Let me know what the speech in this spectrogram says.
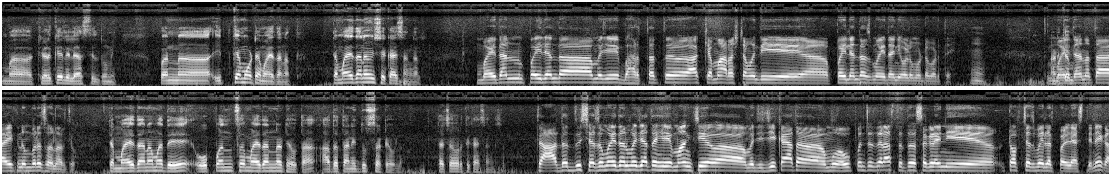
म खेळ केलेले असतील तुम्ही. पण अ, इतक्या मोठ्या मैदानात त्या मैदानाविषयी काय सांगाल? मैदान पहिल्यांदा म्हणजे भारतात अख्ख्या महाराष्ट्रामध्ये पहिल्यांदाच मैदान एवढं मोठं पडतंय. मैदान आता एक नंबरच होणार तो त्या मैदानामध्ये ओपनचं मैदान न ठेवता आदत आणि दुसरं ठेवलं. त्याच्यावरती काय सांगशील? तर आदत दुसऱ्याचं मैदान म्हणजे आता हे मागचे म्हणजे जे काय आता ओपनचं जर असतं तर सगळ्यांनी टॉपच्याच बैलात पडले असते नाही का?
